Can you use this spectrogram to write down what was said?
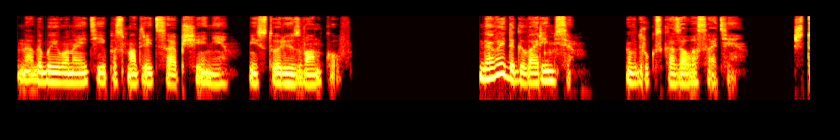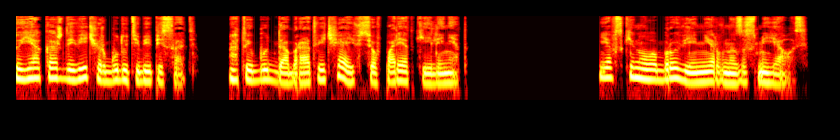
Надо бы его найти и посмотреть сообщения, историю звонков. «Давай договоримся», — вдруг сказала Сатия, «что я каждый вечер буду тебе писать. А ты будь добра, отвечай, все в порядке или нет. Я вскинула брови и нервно засмеялась.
